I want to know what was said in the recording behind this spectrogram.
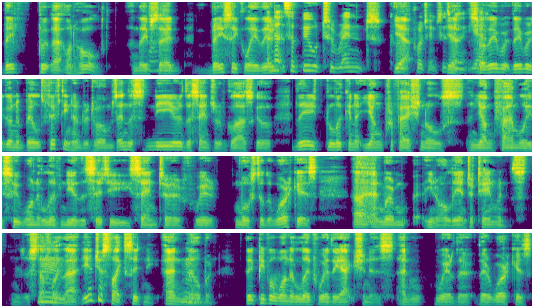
They've put that on hold. And they've said basically And that's a build to rent kind yeah, of project, isn't yeah. it? So they were they were going to build fifteen hundred homes in this near the centre of Glasgow. They're looking at young professionals and young families who want to live near the city centre where most of the work is, uh, and where you know all the entertainments and stuff Hmm. like that. Yeah, just like Sydney and Melbourne. The people want to live where the action is and where their their work is.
